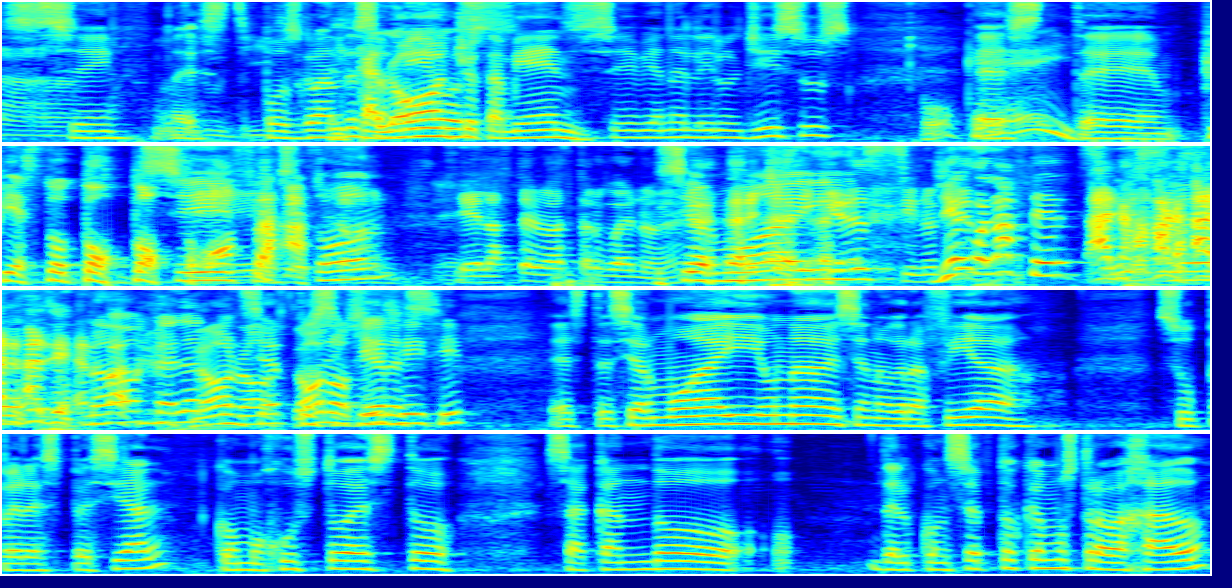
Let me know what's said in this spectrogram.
Sí, este, pues grandes El Caloncho amigos. también. Sí, viene Little Jesus. Ok. Este. Fiesto todo. Sí, fiestón. Sí, el after va a estar bueno, ¿eh? Se armó Si ahí. quieres- si no Llego quieres- after. Ah, no, no, no. No, no, no, concierto no, si no, sí, quieres. sí, sí. Este, se armó ahí una escenografía súper especial, como justo esto, sacando del concepto que hemos trabajado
